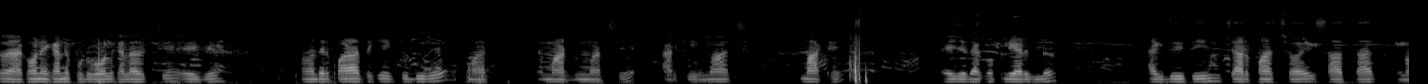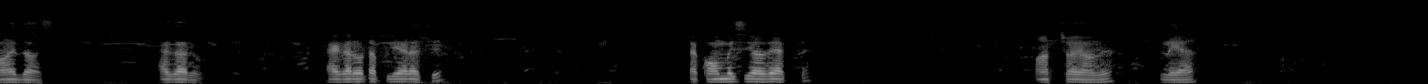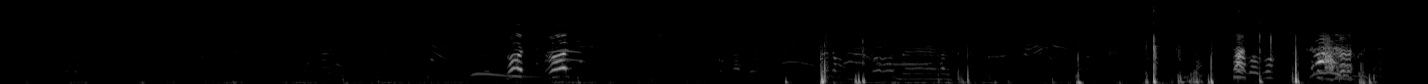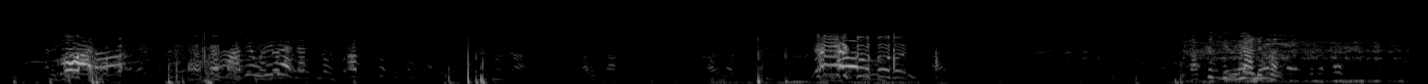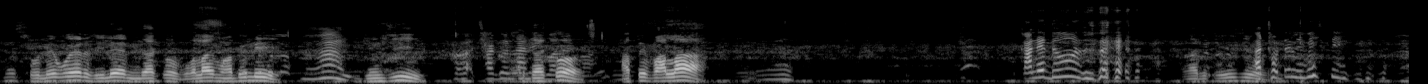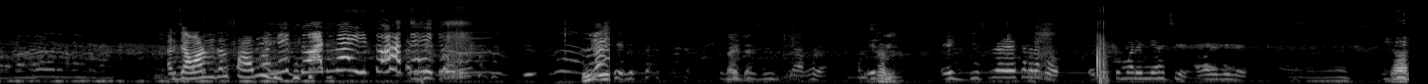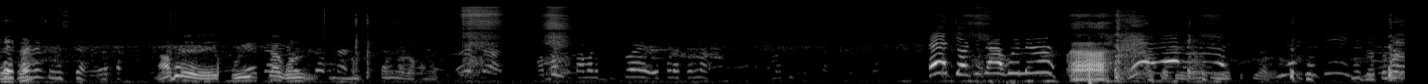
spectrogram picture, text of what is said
তো এখন এখানে ফুটবল খেলা হচ্ছে, এই যে আমাদের পাড়া থেকে একটু দূরে মাঠ মাঠ মাঠে আর কি, মাছ, মাঠে। এই যে দেখো প্লেয়ারগুলো এক, দুই, তিন, চার, পাঁচ, ছয়, সাত, আট, নয়, দশ, এগারো, এগারোটা প্লেয়ার আছে। তা কম বেশি হবে একটা, পাঁচ, ছয় হবে প্লেয়ার বইয়ের ভিলেন দেখো গলায় মাদুলি গেঞ্জি আর দেখো হাতে পালা কানে দুল। আর এই যে আর লিপস্টিক আর জামার ভিতর শাড়ি। এই ডিসপ্লে এখানে দেখো এটা তোমার এমনি আছে আমার এমনি নেই। আর এটা? সুইচটা না চটিটা কইলে যতবার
